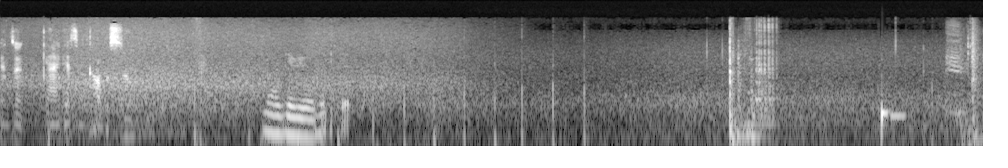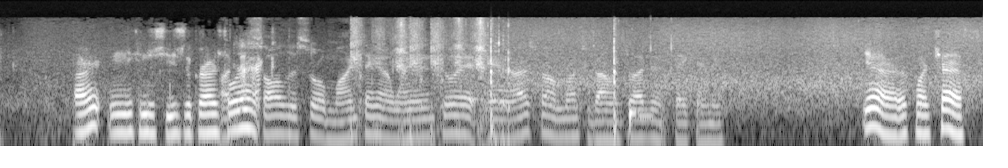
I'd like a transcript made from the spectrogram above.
can I- can I get some cobblestone? I'll give you a little bit. Alright, and you can just use the garage I door just saw this little mine thing and I went into it and I just found a bunch of diamonds so I didn't take any. Yeah, that's my chest.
